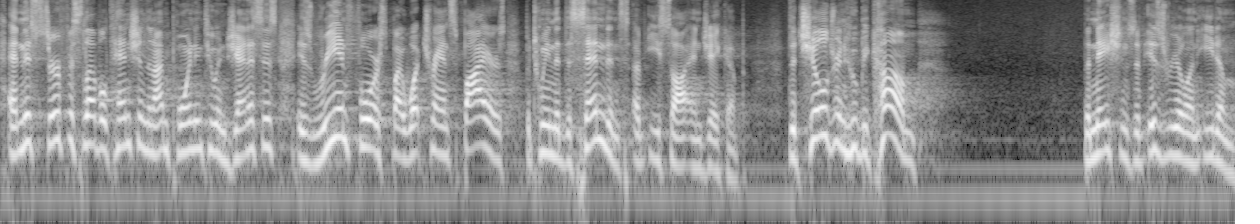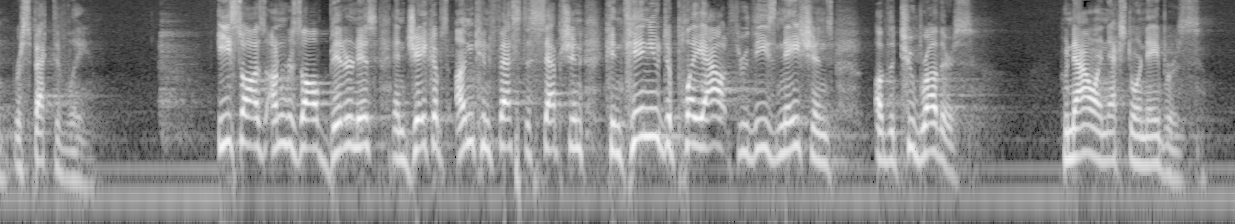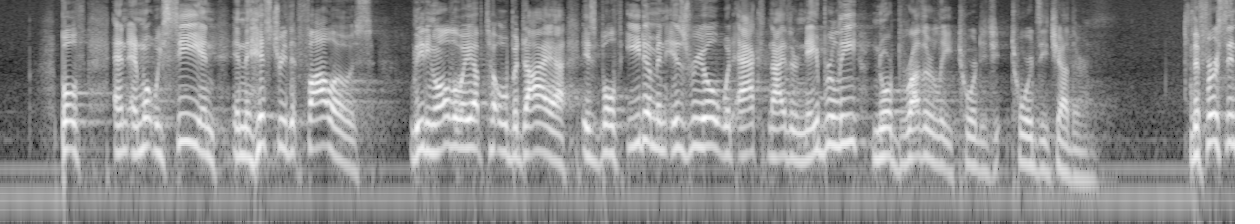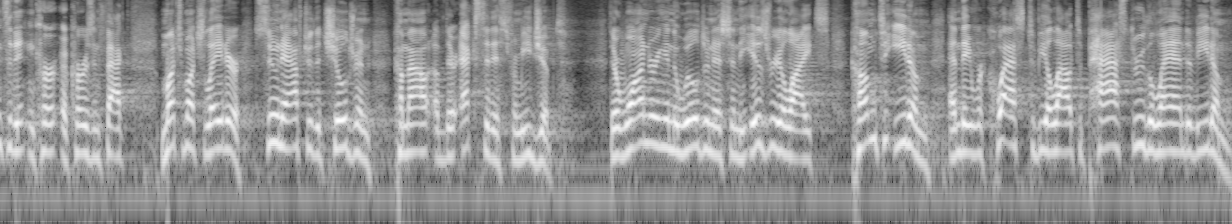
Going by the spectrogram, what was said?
And this surface level tension that I'm pointing to in Genesis is reinforced by what transpires between the descendants of Esau and Jacob, the children who become the nations of Israel and Edom, respectively. Esau's unresolved bitterness and Jacob's unconfessed deception continued to play out through these nations of the two brothers who now are next door neighbors. Both, and, and what we see in, in the history that follows, leading all the way up to Obadiah, is both Edom and Israel would act neither neighborly nor brotherly toward towards each other. The first incident incur, occurs, in fact, much, much later, soon after the children come out of their exodus from Egypt. They're wandering in the wilderness, and the Israelites come to Edom and they request to be allowed to pass through the land of Edom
